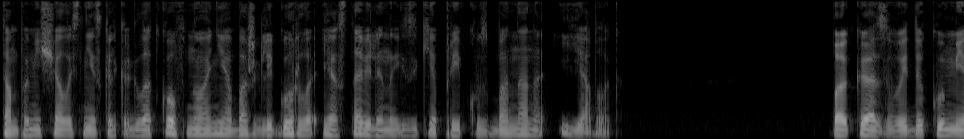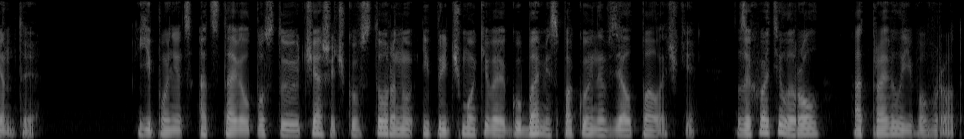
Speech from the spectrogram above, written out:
Там помещалось несколько глотков, но они обожгли горло и оставили на языке привкус банана и яблок. «Показывай документы!» Японец отставил пустую чашечку в сторону и, причмокивая губами, спокойно взял палочки, захватил ролл, отправил его в рот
